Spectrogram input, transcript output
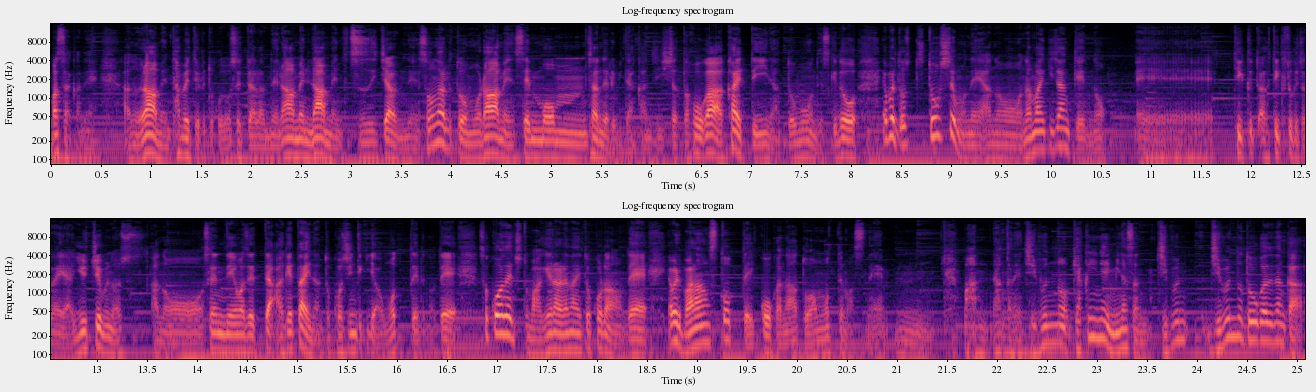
まさかね、あの、ラーメン食べてるところ載せたらね、ラーメン、ラーメンって続いちゃうんで、そうなるともうラーメン専門チャンネルみたいな感じにしちゃった方が、かえっていいなと思うんですけど、やっぱりど、どうしてもね、あの、生意気じゃんけんのえー、TikTok, TikTok じゃないや、YouTube の、あのー、宣伝は絶対上げたいなと個人的には思ってるので、そこはね、ちょっと曲げられないところなので、やっぱりバランス取っていこうかなとは思ってますね。うん。まあ、なんかね、自分の、逆にね、皆さん、自分、自分の動画でなんか、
